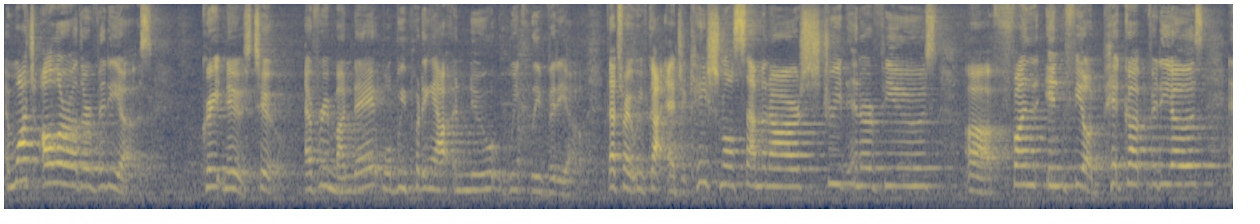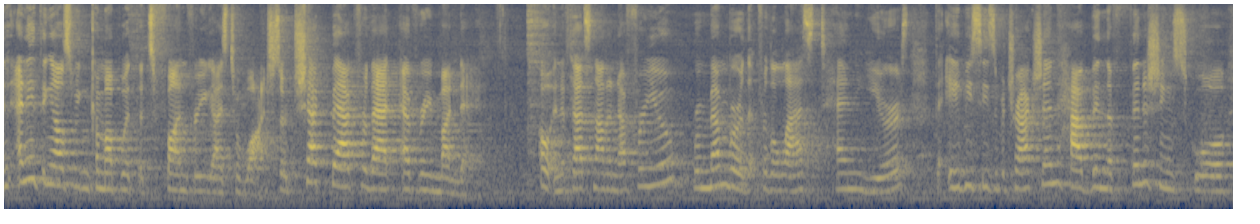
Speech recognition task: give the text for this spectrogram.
and watch all our other videos. Great news too. Every Monday, we'll be putting out a new weekly video. That's right, we've got educational seminars, street interviews, uh, fun infield pickup videos, and anything else we can come up with that's fun for you guys to watch. So check back for that every Monday. Oh, and if that's not enough for you, remember that for the last 10 years, the ABCs of Attraction have been the finishing school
